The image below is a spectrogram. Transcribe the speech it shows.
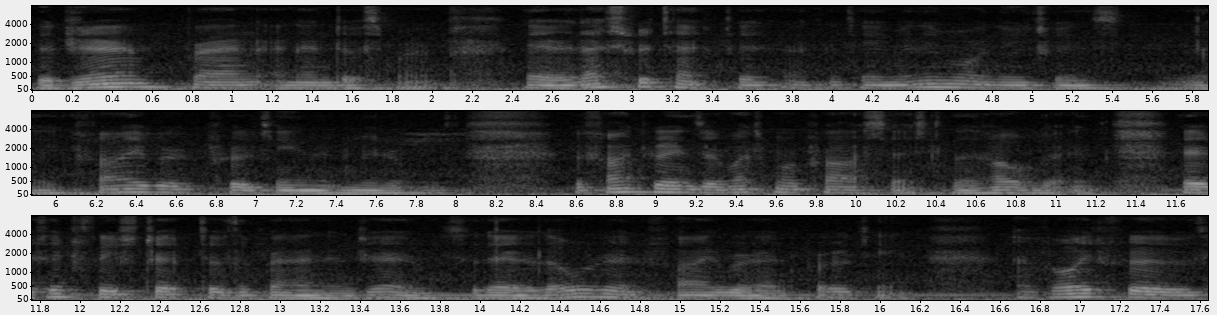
the germ, bran, and endosperm. They are less protected and contain many more nutrients like fiber, protein, and minerals. Refined grains are much more processed than whole grains. They are typically stripped of the bran and germ, so they are lower in fiber and protein. Avoid foods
